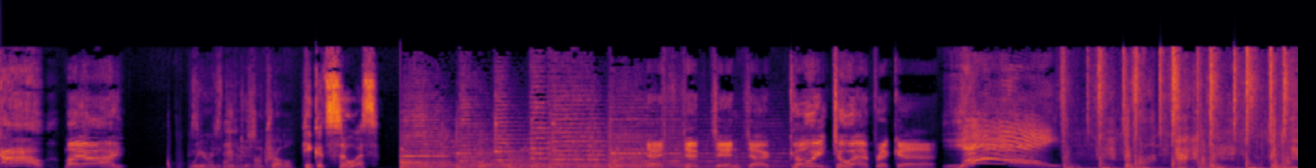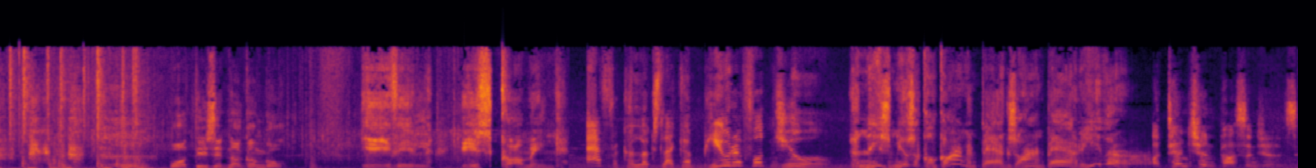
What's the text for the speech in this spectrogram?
Ow! My eye! We're in a good deal of trouble. He could sue us. The Simpsons are going to Africa! Yay! What is it, Nagongo? Evil is coming. Africa looks like a beautiful jewel. And these musical garment bags aren't bad either. Attention, passengers.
